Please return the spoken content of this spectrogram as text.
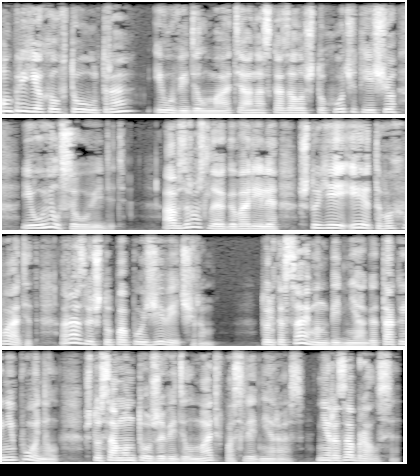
Он приехал в то утро и увидел мать, а она сказала, что хочет еще и Уилса увидеть а взрослые говорили, что ей и этого хватит, разве что попозже вечером. Только Саймон, бедняга, так и не понял, что сам он тоже видел мать в последний раз, не разобрался.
